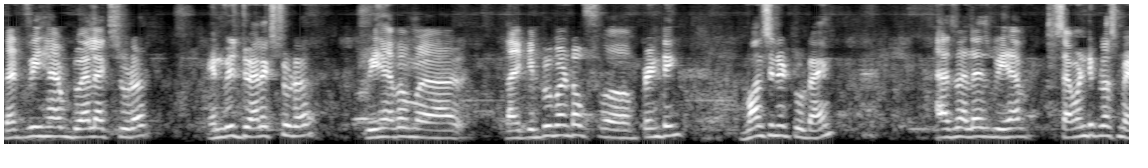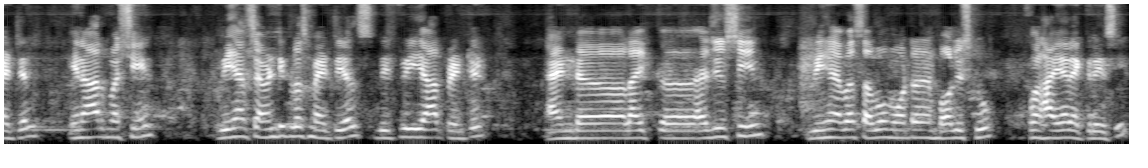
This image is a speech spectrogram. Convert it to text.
that we have dual extruder, in which dual extruder we have a uh, like improvement of uh, printing once in a two time, as well as we have 70 plus material in our machine. We have 70 plus materials which we are printed, and uh, like uh, as you seen, we have a servo motor and ball screw for higher accuracy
